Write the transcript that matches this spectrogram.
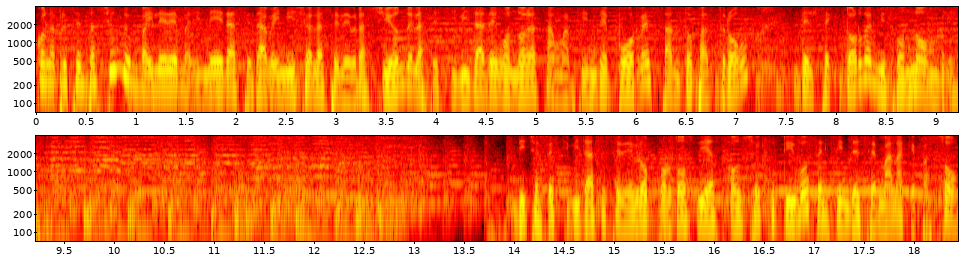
Con la presentación de un baile de marinera se daba inicio a la celebración de la festividad en honor a San Martín de Porres, santo patrón del sector del mismo nombre. Dicha festividad se celebró por dos días consecutivos el fin de semana que pasó.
